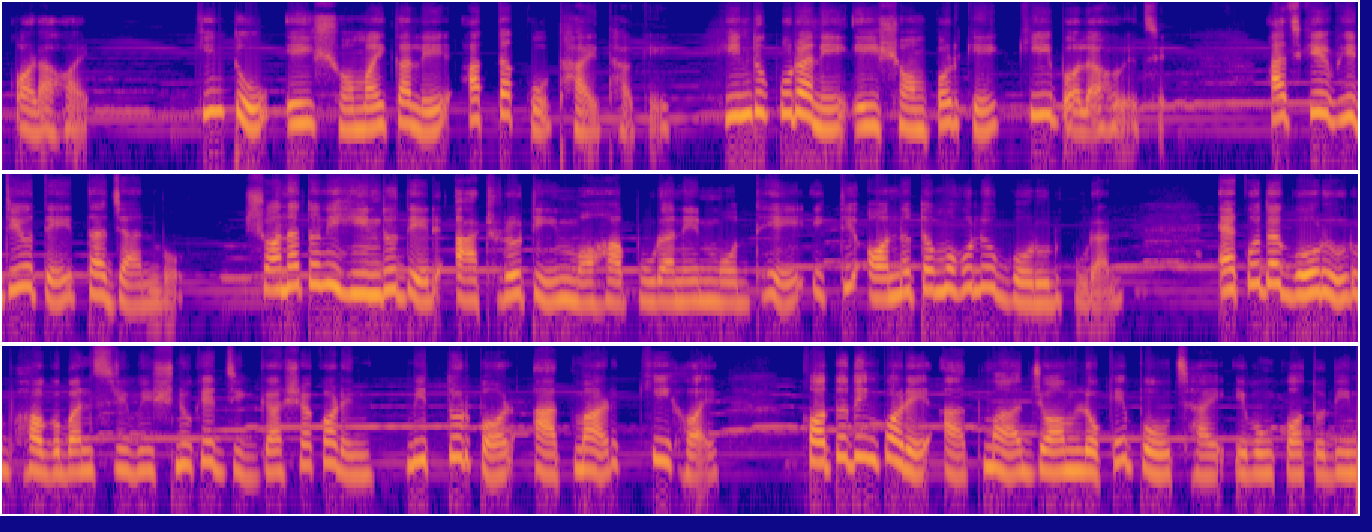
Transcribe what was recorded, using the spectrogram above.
করা হয়। কিন্তু এই সময়কালে আত্মা কোথায় থাকে? হিন্দু পুরাণে এই সম্পর্কে কি বলা হয়েছে? আজকের ভিডিওতে তা জানব। সনাতনী হিন্দুদের আঠেরোটি মহাপুরাণের মধ্যে একটি অন্যতম হল গরুর পুরাণ। একদা গরুর ভগবান শ্রী বিষ্ণুকে জিজ্ঞাসা করেন, মৃত্যুর পর আত্মার কি হয়? কতদিন পরে আত্মা যমলোকে পৌঁছায় এবং কতদিন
